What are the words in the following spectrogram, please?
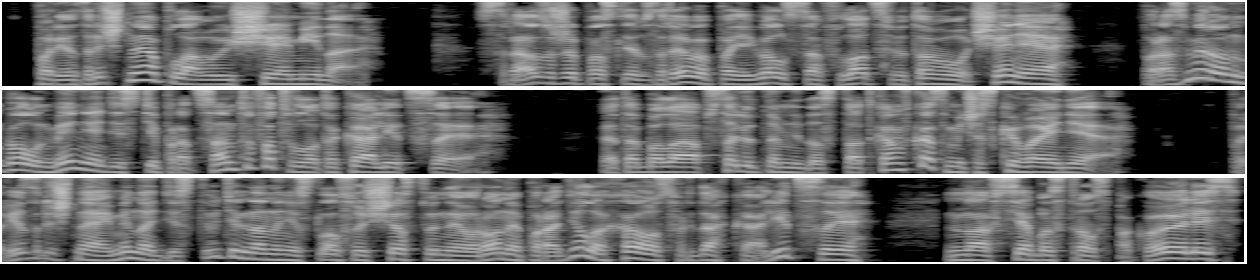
– «Призрачная плавающая мина». Сразу же после взрыва появился флот Святого Учения, по размеру он был менее 10% от флота коалиции. Это было абсолютным недостатком в космической войне. Призрачная мина действительно нанесла существенный урон и породила хаос в рядах коалиции, но все быстро успокоились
